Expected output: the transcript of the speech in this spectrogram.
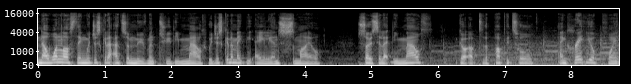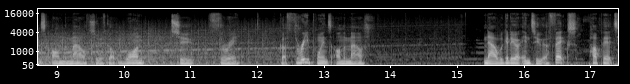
Now, one last thing, we're just going to add some movement to the mouth. We're just going to make the alien smile. So select the mouth, go up to the puppet tool, and create your points on the mouth. So we've got one, two, three. We've got three points on the mouth. Now we're going to go into Effects, Puppet,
